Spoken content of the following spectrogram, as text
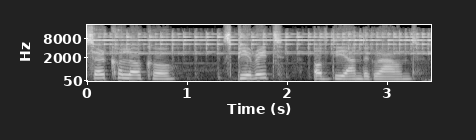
Circoloco, Spirit of the Underground.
